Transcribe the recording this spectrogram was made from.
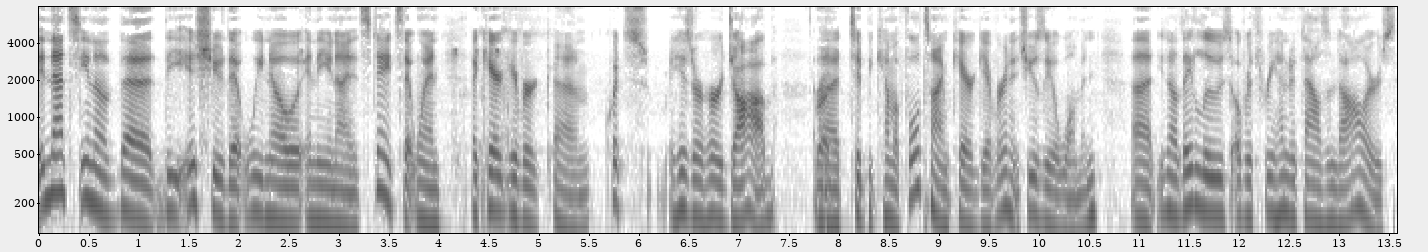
and that's you know the the issue that we know in the United States that when a caregiver um, quits his or her job uh, to become a full time caregiver, and it's usually a woman, uh, you know they lose over three hundred thousand dollars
